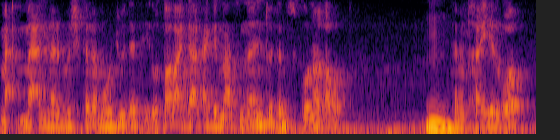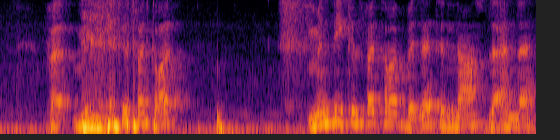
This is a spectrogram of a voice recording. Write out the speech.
مع, مع إن المشكلة موجودة فيه وطلع قال حق الناس إن أنتم تمسكونه غلط. أنت متخيل الوضع؟ فمن ذيك الفترة من ذيك الفترة بدأت الناس لأن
